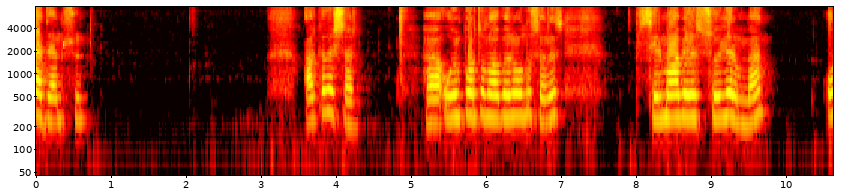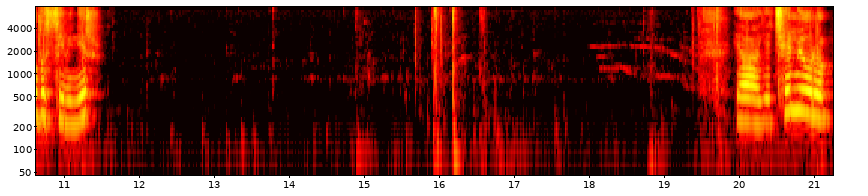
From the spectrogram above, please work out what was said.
adamsın? Arkadaşlar ha, oyun portalı abone olursanız Selim abiye söylerim ben. O da sevinir. Ya geçemiyorum.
